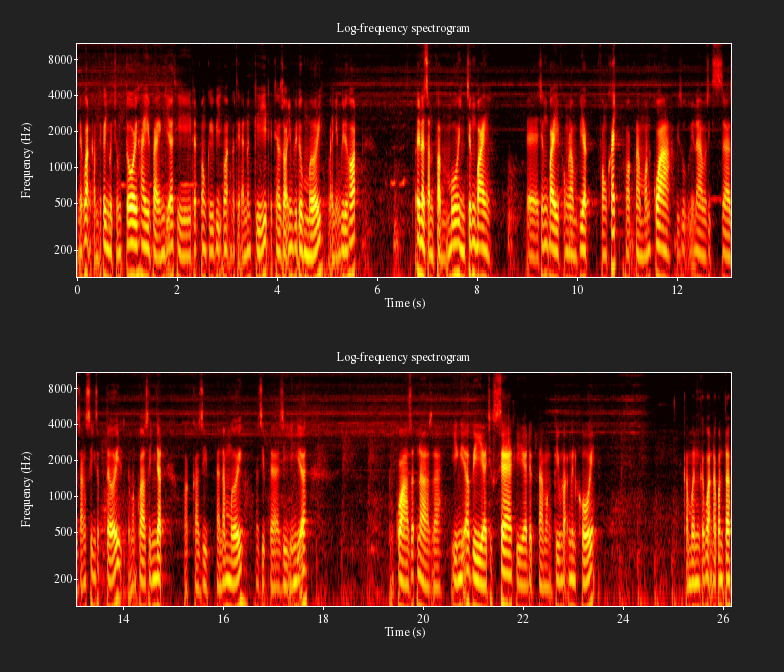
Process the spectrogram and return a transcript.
Nếu các bạn cảm thấy kênh của chúng tôi hay và ý nghĩa thì rất mong quý vị các bạn có thể ấn đăng ký để theo dõi những video mới và những video hot. Đây là sản phẩm mô hình trưng bày để trưng bày phòng làm việc, phòng khách hoặc là món quà, ví dụ như là dịch Giáng sinh sắp tới, món quà sinh nhật hoặc cả dịp là năm mới, hoặc dịp gì ý nghĩa quà rất là, ý nghĩa vì ờ, chiếc xe thì ờ, được làm bằng kim loại nguyên khối. Cảm ơn các bạn đã quan tâm.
